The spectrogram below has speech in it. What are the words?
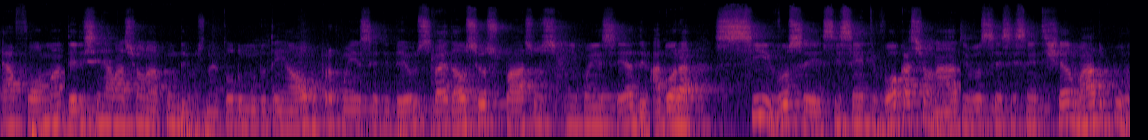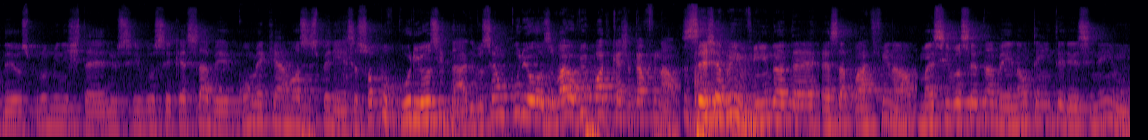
é a forma dele se relacionar com Deus, né? Todo mundo tem algo para conhecer de Deus, vai dar os seus passos em conhecer a Deus. Agora, se você se sente vocacionado, se você se sente chamado por Deus para o ministério, se você quer saber como é que é a nossa experiência, só por curiosidade, você é um curioso, vai ouvir o podcast até o final. Seja bem-vindo até essa parte final. Mas se você também não tem interesse nenhum,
